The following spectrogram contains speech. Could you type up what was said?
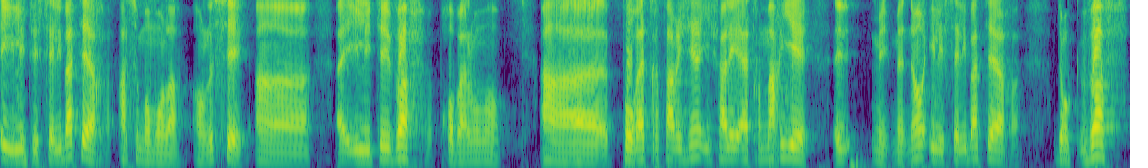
il était célibataire à ce moment-là, on le sait, euh, il était veuf probablement. Euh, pour être pharisien, il fallait être marié, mais maintenant il est célibataire, donc veuf.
